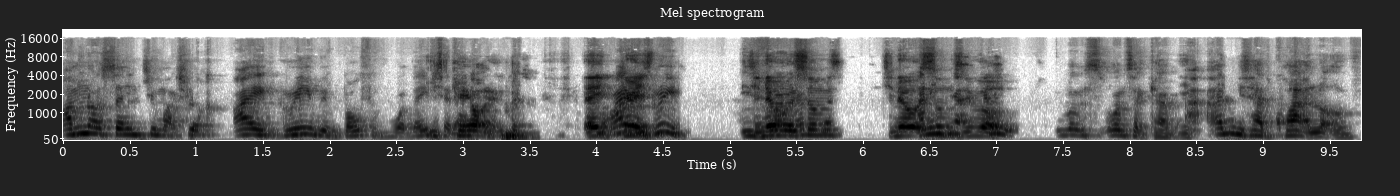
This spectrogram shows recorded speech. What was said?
I'm not saying too much. Look, I agree with both of what they he's said. Chaotic. Hey, I agree. Do you know what sums? Do you know what sums him up? One, one sec, Cam. Yeah. I, know he's had quite a lot of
